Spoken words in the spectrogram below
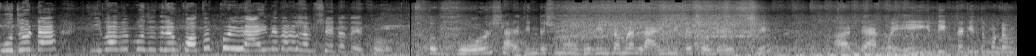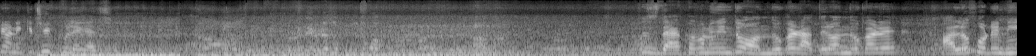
পুজোটা কীভাবে পুজো দিলাম কতক্ষণ লাইনে দাঁড়ালাম সেটা দেখো। তো ভোর সাড়ে তিনটের সময় উঠে কিন্তু আমরা লাইন দিতে চলে এসেছি। আর দেখো, এই দিকটা কিন্তু মোটামুটি অনেক কিছুই খুলে গেছে। দেখো, এখনও কিন্তু অন্ধকার, রাতের অন্ধকারে আলো ফোটেনি,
